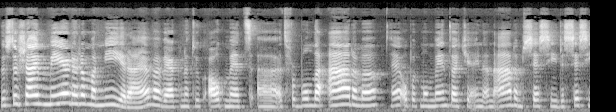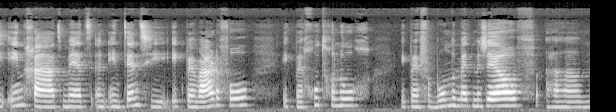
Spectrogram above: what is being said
Dus er zijn meerdere manieren. Hè. Wij werken natuurlijk ook met uh, het verbonden ademen. Hè. Op het moment dat je in een ademsessie de sessie ingaat met een intentie: ik ben waardevol, ik ben goed genoeg, ik ben verbonden met mezelf. Ehm,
